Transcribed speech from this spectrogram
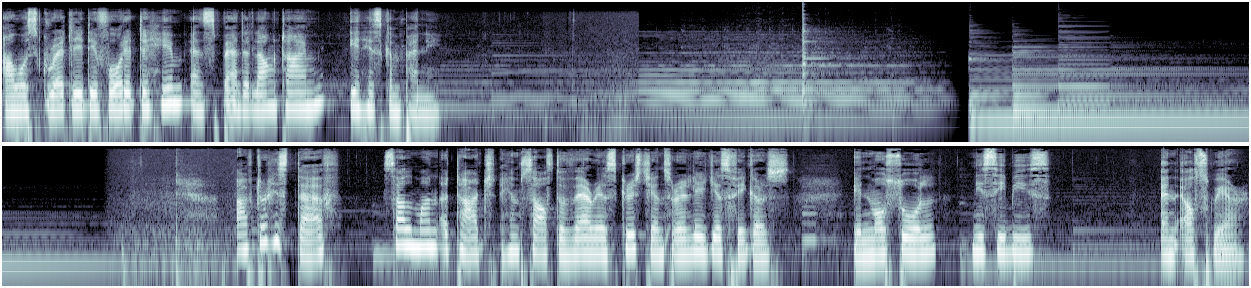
I was greatly devoted to him and spent a long time in his company. After his death, Salman attached himself to various Christian religious figures in Mosul, Nisibis, and elsewhere.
